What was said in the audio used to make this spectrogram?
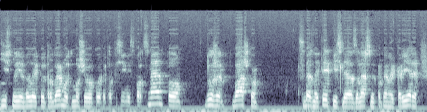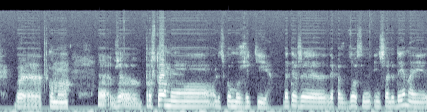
дійсно є великою проблемою, тому що коли ти професійний спортсмен, то дуже важко себе знайти після завершення спортивної кар'єри в такому вже в простому людському житті, де ти вже яка зовсім інша людина і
